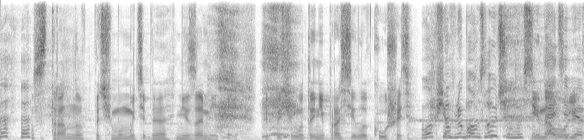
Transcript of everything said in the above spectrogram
Странно, почему мы тебя не заметили. Ты почему-то не просила кушать. В общем, в любом случае, мы всегда тебе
